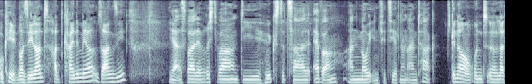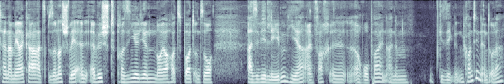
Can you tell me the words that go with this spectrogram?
Okay, Neuseeland hat keine mehr, sagen sie. Ja, es war, der Bericht war die höchste Zahl ever an Neuinfizierten an einem Tag. Genau, und äh, Lateinamerika hat es besonders schwer erwischt, Brasilien, neuer Hotspot und so. Also wir leben hier einfach in Europa in einem gesegneten Kontinent, oder?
